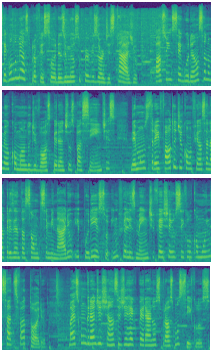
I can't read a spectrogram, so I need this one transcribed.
Segundo minhas professoras e o meu supervisor de estágio, passo insegurança no meu comando de voz perante os pacientes, demonstrei falta de confiança na apresentação de seminário e, por isso, infelizmente, fechei o ciclo como insatisfatório, mas com grandes chances de recuperar nos próximos ciclos.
